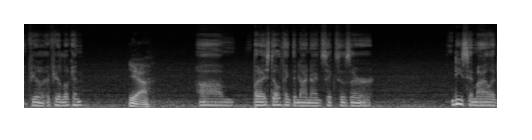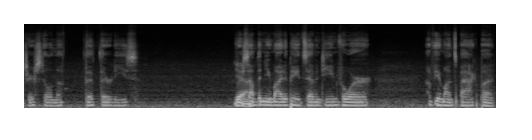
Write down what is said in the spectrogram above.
if you're if you're looking. Yeah. Um, but I still think the 996s are decent mileage. Are still in the the 30s. Yeah. Something you might have paid 17 for a few months back, but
